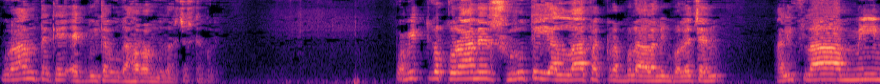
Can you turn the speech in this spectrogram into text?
কোরআন থেকে এক দুইটা উদাহরণ বোঝার চেষ্টা করি। পবিত্র কোরআনের শুরুতেই আল্লাহ ফাকরাবুল আলমিন বলেছেন আলিফলাম মিম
